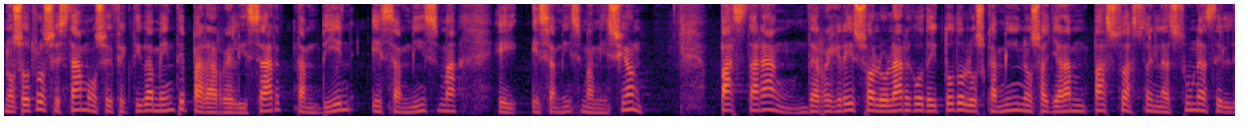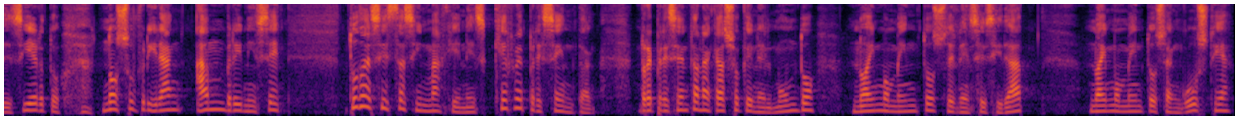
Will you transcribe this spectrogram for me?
Nosotros estamos efectivamente para realizar también esa misma, eh, esa misma misión. Pastarán de regreso a lo largo de todos los caminos, hallarán pasto hasta en las dunas del desierto, no sufrirán hambre ni sed. Todas estas imágenes, ¿qué representan? ¿Representan acaso que en el mundo no hay momentos de necesidad, no hay momentos de angustia,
